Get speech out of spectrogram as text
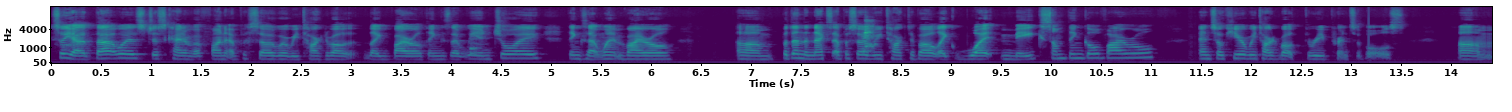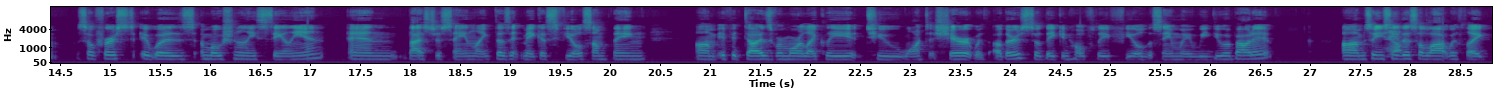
so yeah, that was just kind of a fun episode where we talked about like viral things that we enjoy, things that went viral. Um but then the next episode we talked about like what makes something go viral. And so here we talked about three principles. Um so first it was emotionally salient and that's just saying like does it make us feel something um, if it does, we're more likely to want to share it with others so they can hopefully feel the same way we do about it. Um, so you see this a lot with like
